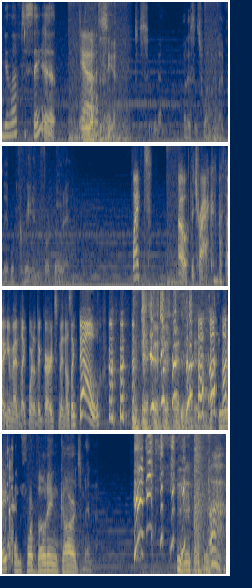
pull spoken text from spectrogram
You love to see it. We Yeah. love to see it. To see that. What is this one that I've labeled great and foreboding? What? Oh, the track. I thought you meant like one of the guardsmen. I was like, no! Great and foreboding guardsman. Ah,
